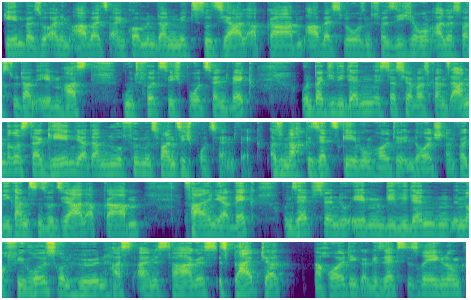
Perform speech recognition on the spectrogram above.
gehen bei so einem Arbeitseinkommen dann mit Sozialabgaben, Arbeitslosenversicherung, alles, was du dann eben hast, gut 40 Prozent weg. Und bei Dividenden ist das ja was ganz anderes. Da gehen ja dann nur 25 Prozent weg. Also nach Gesetzgebung heute in Deutschland, weil die ganzen Sozialabgaben fallen ja weg. Und selbst wenn du eben Dividenden in noch viel größeren Höhen hast eines Tages, es bleibt ja nach heutiger Gesetzesregelung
